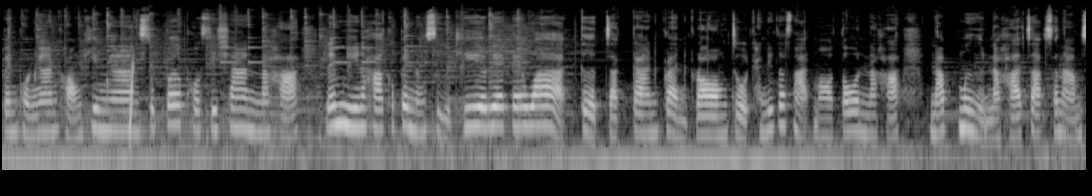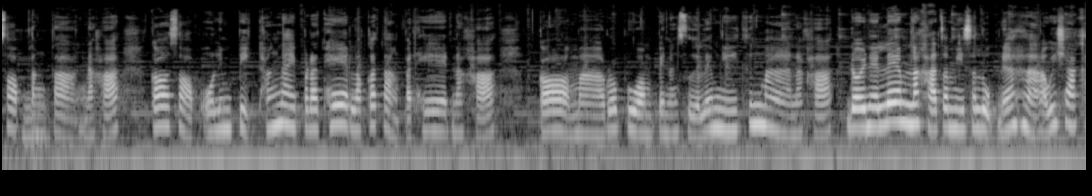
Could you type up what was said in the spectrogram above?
เป็นผลงานของทีมงาน Superposition นะคะ เล่มนี้นะคะก็เป็นหนังสือที่เรียกได้ว่าเกิดจากการกลั่นกรองโจทย์คณิตศาสตร์มต้นนะคะ นับหมื่นนะคะจากสนามสอบต่างๆนะคะ ก็สอบโอลิมปิกทั้งในประเทศแล้วก็ต่างประเทศนะคะ ก็มารวบรวมเป็นหนังสือเล่มนี้ขึ้นมานะคะ โดยในเล่มนะคะจะมีสรุปเนื้อหาวิชาค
